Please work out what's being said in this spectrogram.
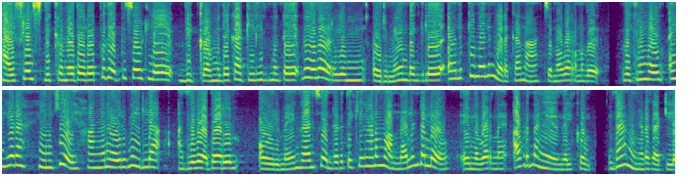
ഹായ് ഫ്രണ്ട്സ് വിക്രമേതയുടെ പുതിയ എപ്പിസോഡിലെ വിക്രമിന്റെ കട്ടിലിരുന്നിട്ട് വേദ പറയും ഒരുമയുണ്ടെങ്കിൽ ഒലക്കുമേലും കിടക്കാന്നാ അച്ഛമ്മ പറഞ്ഞത്. വിക്രം പറയും അയ്യടാ എനിക്ക് അങ്ങനെ ഒരുമയില്ല. അതിൽ വേദ പറയും ഒരുമയും കാണിച്ച് എന്റെ അടുത്തേക്ക് കാണാൻ വന്നാലുണ്ടല്ലോ എന്ന് പറഞ്ഞ് അവിടെ നിന്ന് അങ്ങ് എഴുന്നേൽക്കും. ഇതാ നിങ്ങളുടെ കട്ടിൽ.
